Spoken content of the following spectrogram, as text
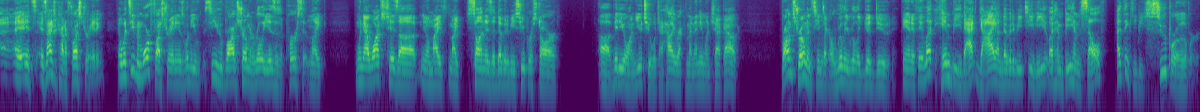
it's it's actually kind of frustrating. And what's even more frustrating is when you see who Braun Strowman really is as a person. Like when I watched his uh you know my my son is a WWE superstar uh video on YouTube, which I highly recommend anyone check out. Braun Strowman seems like a really really good dude, and if they let him be that guy on WWE TV, let him be himself, I think he'd be super over,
